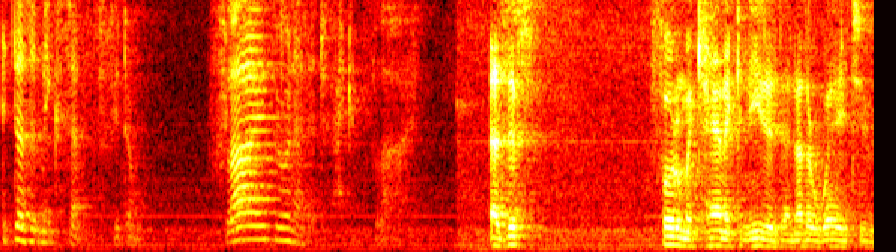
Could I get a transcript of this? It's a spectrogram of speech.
it doesn't make sense if you don't. Fly through an edit. I can fly. As if Photo Mechanic needed another way to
